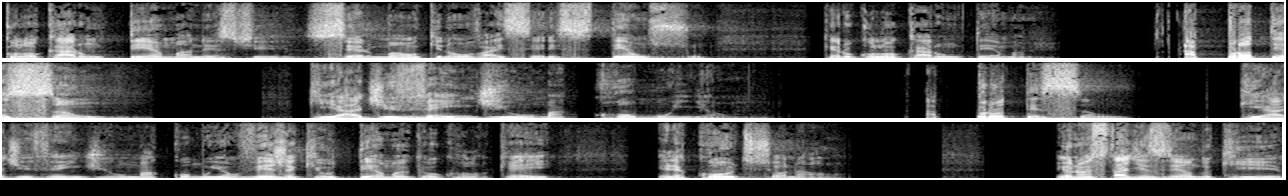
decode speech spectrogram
colocar um tema neste sermão que não vai ser extenso. Quero colocar um tema. A proteção que advém de uma comunhão. A proteção que advém de uma comunhão. Veja que o tema que eu coloquei, ele é condicional. Eu não está dizendo que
